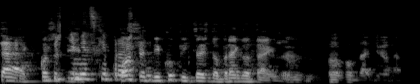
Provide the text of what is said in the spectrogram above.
tak, poszedł, niemieckie poszedł mi kupić coś dobrego, tak, że po pobraniu na. E,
